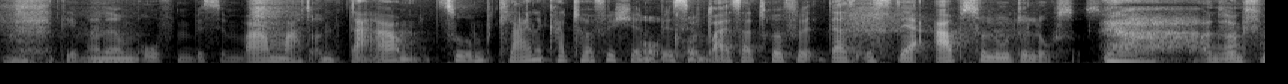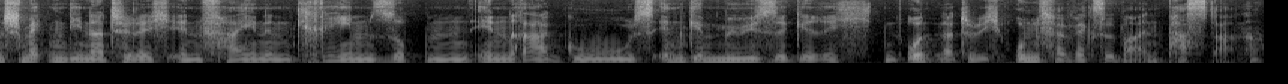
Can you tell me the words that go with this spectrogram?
mhm. den man im Ofen ein bisschen warm macht. Und da zu kleine Kartoffelchen, ein oh bisschen Gott. weißer Trüffel, das ist der absolute Luxus. Ja, ansonsten schmecken die natürlich in feinen Cremesuppen, in Ragouts, in Gemüsegerichten und natürlich unverwechselbar in Pasta. Ne?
